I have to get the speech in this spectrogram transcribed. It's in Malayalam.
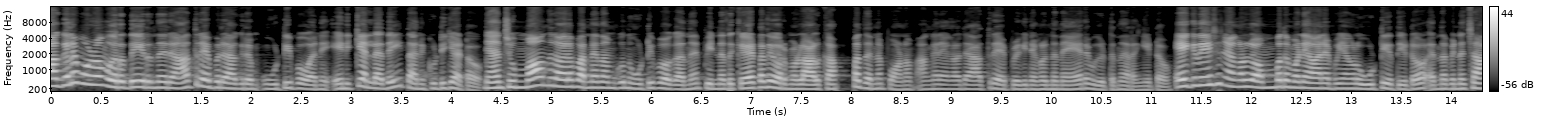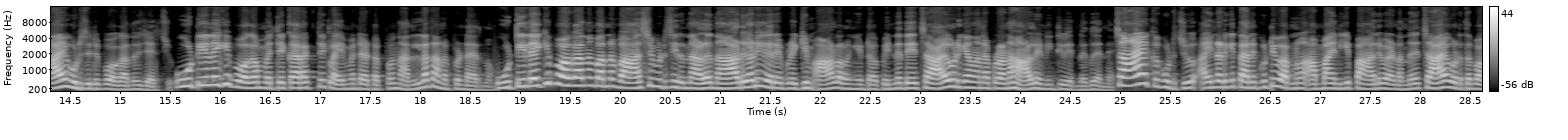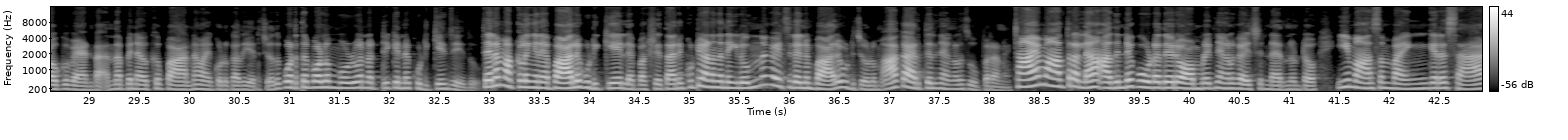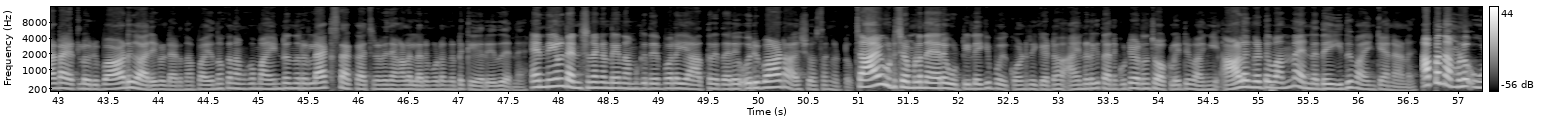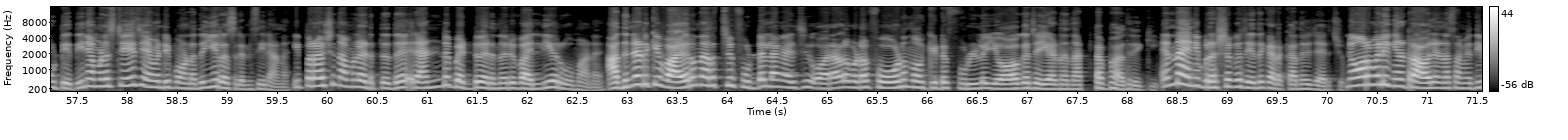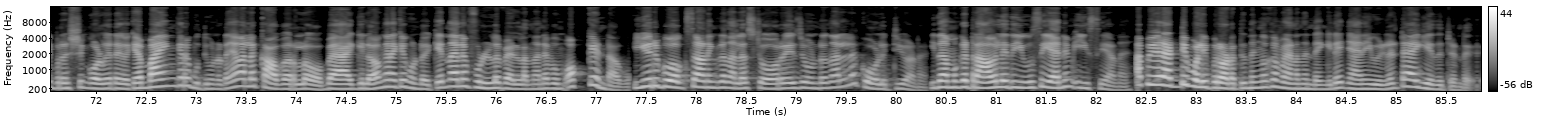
പകൽ മുഴുവൻ വെറുതെ ഇരുന്ന് രാത്രിയായപ്പോൾ ആഗ്രഹം ഊട്ടി പോവാന് എനിക്കല്ലാതെ തനിക്കുട്ടിക്കാട്ടോ. ഞാൻ ചുമ്മാ ഒന്ന് രാവിലെ പറഞ്ഞേ നമുക്ക് ഊട്ടി പോകാന്ന് പിന്നെ അത് കേട്ടതേ ഓർമ്മയുള്ള. ആൾക്ക് അപ്പൊ തന്നെ പോകണം അങ്ങനെ ഞങ്ങൾ രാത്രി ആയപ്പോഴേക്കും ഞങ്ങൾ ഇന്ന് നേരെ വീട്ടിൽ നിന്ന് ഇറങ്ങിട്ടോ. ഏകദേശം ഞങ്ങൾ ഒരു ഒമ്പത് മണി ആവാനപ്പോൾ ഞങ്ങൾ ഊട്ടി എത്തിയിട്ടോ എന്നാ പിന്നെ ചായ കുടിച്ചിട്ട് പോകാന്ന് വിചാരിച്ചു. ഊട്ടിയിലേക്ക് പോകാൻ പറ്റിയ കറക്റ്റ് ക്ലൈമറ്റ് ആയിട്ടപ്പോൾ നല്ല തണുപ്പുണ്ടായിരുന്നു. ഊട്ടിയിലേക്ക് പോകാന്ന് പറഞ്ഞ് വാശി പിടിച്ചിരുന്ന ആൾ നാടുകടി കയറിയപ്പോഴേക്കും ആൾ ഇറങ്ങിട്ടോ പിന്നെ ദേ ചായ കുടിക്കാൻ പറഞ്ഞപ്പോഴാണ് ആൾ എണീറ്റ് വരുന്നത് തന്നെ. ചായ ഒക്കെ കുടിച്ചു. അതിനിടയ്ക്ക് തനിക്കുട്ടി പറഞ്ഞു അമ്മ എനിക്ക് പാൽ വേണമെന്ന്. ചായ കൊടുത്തപ്പോൾ അവൾക്ക് വേണ്ട. എന്നാ പിന്നെ അവൾക്ക് പാലിനെ വാങ്ങിക്കൊടുക്കാന്ന് വിചാരിച്ചു. അത് കൊടുത്തപ്പോൾ മുഴുവൻ ഒറ്റയ്ക്ക് എന്നെ കുടിക്കുകയും ചെയ്തു. ചില മക്കൾ ഇങ്ങനെ പാൽ കുടിക്കുകയില്ല പക്ഷേ തനിക്കുട്ടിയാണെന്നുണ്ടെങ്കിൽ ഒന്നും കഴിച്ചില്ലെങ്കിലും പാൽ കുടിച്ചോളും. ആ കാര്യത്തിൽ ഞങ്ങൾ സൂപ്പറാണ്. ചായ മാത്രമല്ല അതിന്റെ കൂടെ ദേ ഒരു ഓംലെറ്റ് ഞങ്ങൾ കഴിച്ചിട്ടുണ്ടായിരുന്നു കേട്ടോ ഈ മാസം ഭയങ്കര സാഡ് ആയിട്ടുള്ള ഒരുപാട് കാര്യങ്ങളുണ്ടായിരുന്നു. അപ്പൊ അതിനൊക്കെ നമുക്ക് മൈൻഡ് ഒന്ന് റിലാക്സ് ആക്കാച്ചിട്ടാണ് ഞങ്ങൾ എല്ലാവരും കൂടെ അങ്ങോട്ട് കയറിയത് തന്നെ. എന്തെങ്കിലും ടെൻഷനൊക്കെ ഉണ്ടെങ്കിൽ നമുക്ക് ഇതേപോലെ യാത്ര ചെയ്താൽ ഒരുപാട് ആശ്വാസം കിട്ടും. ചായ കുടിച്ച് നമ്മൾ നേരെ ഊട്ടിയിലേക്ക് പോയിക്കൊണ്ടിരിക്കട്ടോ അതിന്റെ ഇടയ്ക്ക് തനിക്കുട്ടി അവിടെ ചോക്ലേറ്റ് വാങ്ങി. ആൾ ഇങ്ങോട്ട് വന്ന എന്നതേ ഇത് വാങ്ങിക്കാനാണ്. അപ്പൊ നമ്മൾ ഊട്ടി എത്തി നമ്മൾ സ്റ്റേ ചെയ്യാൻ വേണ്ടി പോണത് ഈ റെസിഡൻസിയിലാണ് ഇപ്രാവശ്യം നമ്മൾ എടുത്തത് രണ്ട് ബെഡ് വരുന്ന ഒരു വലിയ റൂമാണ് അതിനിടയ്ക്ക് വയറ് നിറച്ച് ഫുഡെല്ലാം കഴിച്ച് ഒരാൾ ഇവിടെ ഫോണും നോക്കിയിട്ട് ഫുള്ള് യോഗ ചെയ്യാണ് നട്ടപ്പാതിരിക്ക് എന്നാ ഇനി ബ്രഷ് ഒക്കെ ചെയ്ത് കിടക്കാന്ന് വിചാരിച്ചു. നോർമലി ഇങ്ങനെ ട്രാവൽ ചെയ്യുന്ന സമയത്ത് ഈ ബ്രഷും കോൾഗേറ്റ് ഒക്കെ വെക്കാൻ ഭയങ്കര ബുദ്ധിമുട്ടാണ്. ഞാൻ വല്ല കവറിലോ ബാഗിലോ അങ്ങനെയൊക്കെ കൊണ്ടുവയ്ക്കും എന്നാലും ഫുള്ള് വെള്ളം നനവും ഒക്കെ ഉണ്ടാകും. ഈ ഒരു ബോക്സ് ആണെങ്കിൽ നല്ല സ്റ്റോറേജും ഉണ്ട് നല്ല ക്വാളിറ്റിയും ആണ്. ഇത് നമുക്ക് ട്രാവൽ ചെയ്ത് യൂസ് ചെയ്യാനും ഈസിയാണ് അപ്പൊ ഈ ഒരു അടിപൊളി പ്രോഡക്റ്റ് നിങ്ങൾക്ക് വേണമെന്നുണ്ടെങ്കിൽ ഞാൻ ഈ വീഡിയോയിൽ ടാഗ് ചെയ്തിട്ടുണ്ട്.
